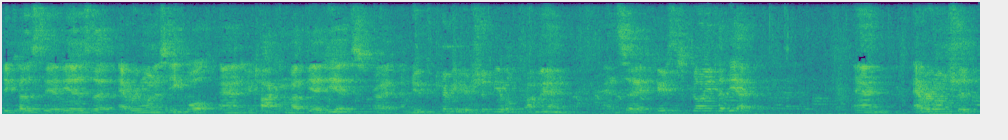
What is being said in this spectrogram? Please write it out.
Because the idea is that everyone is equal and you're talking about the ideas, right? A new contributor should be able to come in and say, here's this brilliant idea. And everyone should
